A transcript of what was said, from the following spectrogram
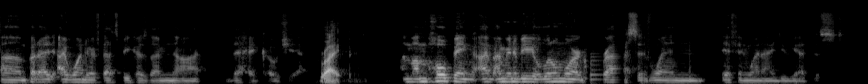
um, but I, I wonder if that's because I'm not the head coach yet Right. I'm, I'm hoping I'm, I'm going to be a little more aggressive when, if and when I do get this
